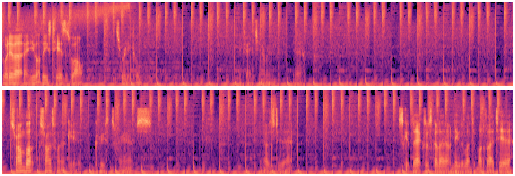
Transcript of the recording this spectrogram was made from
whatever, you got these tiers as well. It's really cool. Okay, generally, yeah. Strong strongest one to get increased experience. I'll just do that. Skip that because it's got a negative one to modifier tier.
